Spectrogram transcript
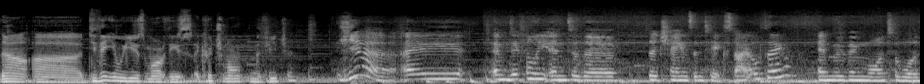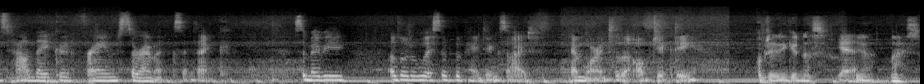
Now, uh, do you think you will use more of these accoutrements in the future? Yeah, I am definitely into the the chains and textile thing and moving more towards how they could frame ceramics, I think. So maybe a little less of the painting side and more into the objecty. Objective goodness. Yeah. Yeah, nice.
